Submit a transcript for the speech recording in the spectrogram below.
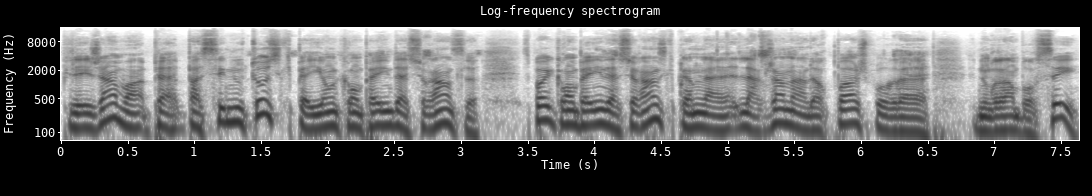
puis les gens vont parce que c'est nous tous qui payons une compagnie d'assurance. Là, c'est pas les compagnies d'assurance qui prennent l'argent dans leur poche pour euh, nous rembourser.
